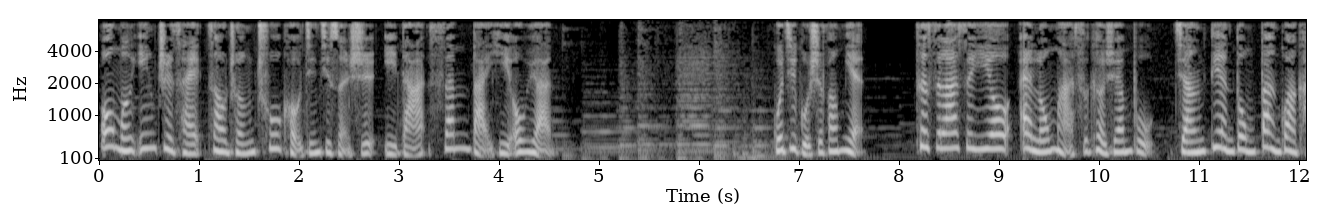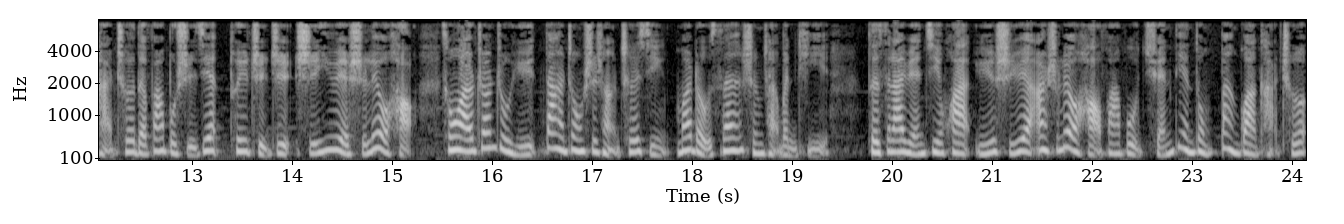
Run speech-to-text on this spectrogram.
欧盟因制裁造成出口经济损失已达三百亿欧元。国际股市方面，特斯拉 CEO 埃隆·马斯克宣布将电动半挂卡车的发布时间推迟至十一月十六号，从而专注于大众市场车型 Model 三生产问题。特斯拉原计划于十月二十六号发布全电动半挂卡车。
